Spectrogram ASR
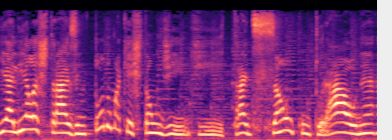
E ali elas trazem toda uma questão de, de, tradição cultural, né?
